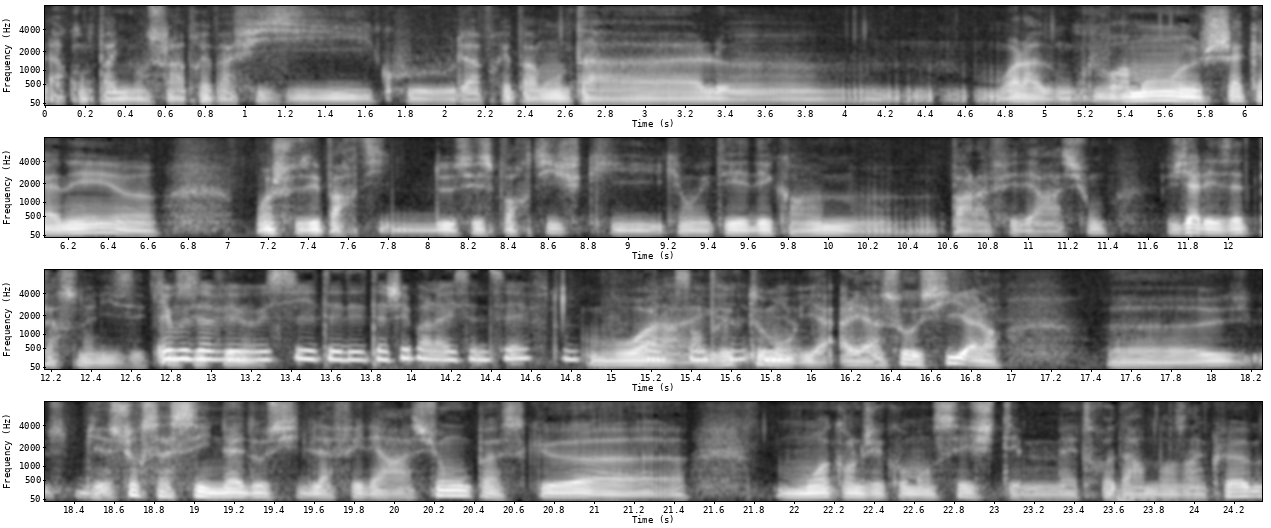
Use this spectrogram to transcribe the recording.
l'accompagnement sur la prépa physique ou la prépa mentale. Voilà, donc vraiment chaque année, moi je faisais partie de ces sportifs qui, ont été aidés quand même euh, par la fédération via les aides personnalisées. Et vous avez aussi été détaché par la SNCF Voilà, exactement. Il y a, allez, à ça aussi. Alors, euh, bien sûr, ça c'est une aide aussi de la fédération parce que euh, moi, quand j'ai commencé, j'étais maître d'armes dans un club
